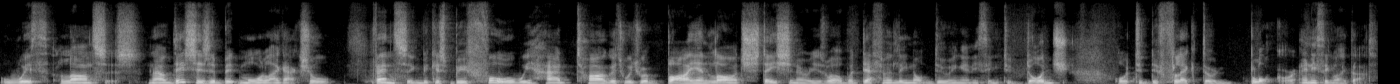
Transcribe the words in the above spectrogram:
with lances. Now, this is a bit more like actual fencing because before we had targets which were by and large stationary as well, but definitely not doing anything to dodge or to deflect or block or anything like that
